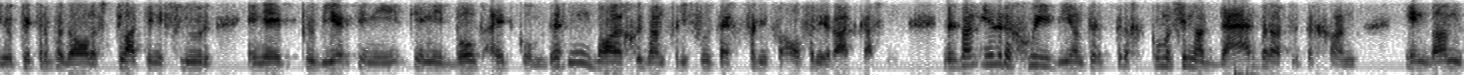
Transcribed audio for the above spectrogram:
jou petrolpedaal is plat in die vloer en jy probeer teen die teen die bult uitkom. Dis nie baie goed dan vir die voertuig vir die veral vir die radkas nie. Dis dan eerder 'n goeie idee om te terug kom ons sê na derde rad toe te gaan en dan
